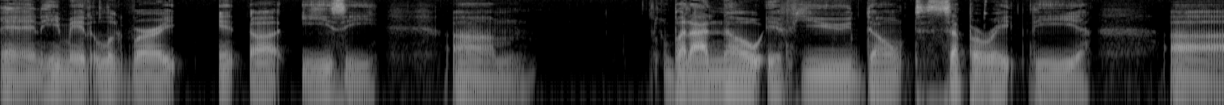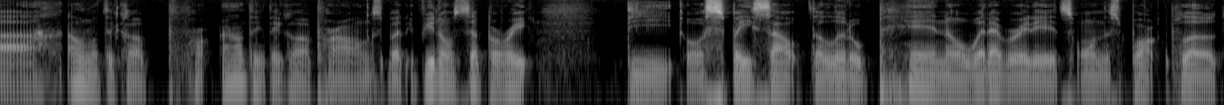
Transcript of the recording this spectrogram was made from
and he made it look very uh, easy. Um, but I know if you don't separate the, uh, I don't know what they call, I don't think they call prongs, but if you don't separate the or space out the little pin or whatever it is on the spark plug,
